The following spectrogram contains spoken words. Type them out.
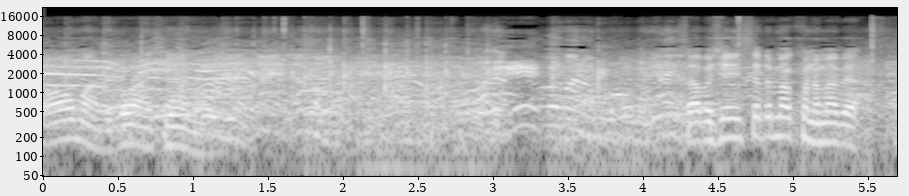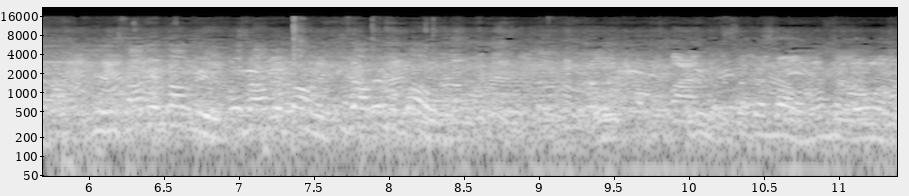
ကောင်းပါလေကွာဆန်းတယ်စာပရှင်7မ9မပြဟေးတော့တောင်းတော့ပေးနေ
